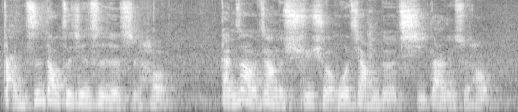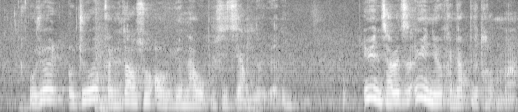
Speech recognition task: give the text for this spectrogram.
感知到这件事的时候，感知到有这样的需求或这样的期待的时候，我就会我就会感觉到说，哦，原来我不是这样的人，因为你才会知道，因为你会感觉到不同嘛。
